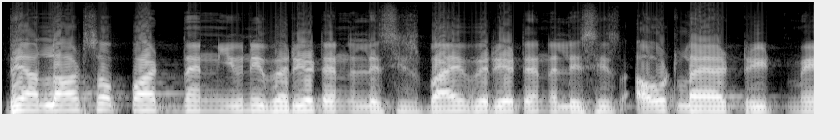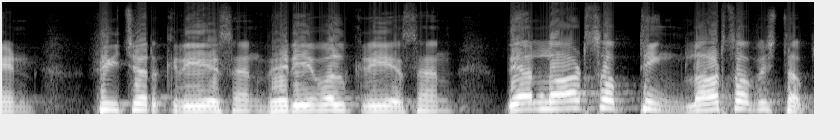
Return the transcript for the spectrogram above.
There are lots of parts then univariate analysis, bivariate analysis, outlier treatment, feature creation, variable creation. There are lots of things, lots of stuff.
